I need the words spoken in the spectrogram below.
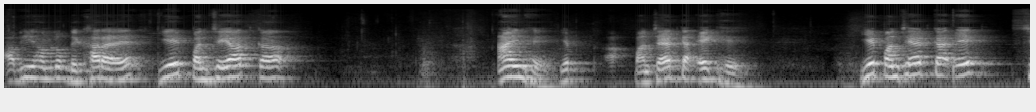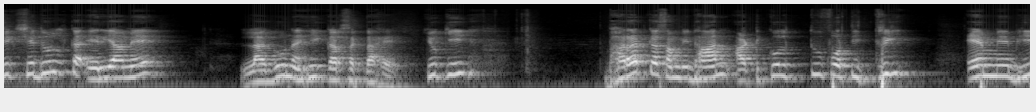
अभी हम लोग दिखा रहे हैं, ये पंचायत का आइन है। ये पंचायत का एक है। ये पंचायत का एक सिक्स शेड्यूल का एरिया में लागू नहीं कर सकता है, क्योंकि भारत का संविधान आर्टिकल 243 एम में भी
